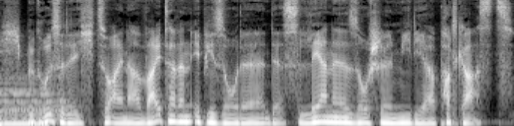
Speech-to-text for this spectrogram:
Ich begrüße dich zu einer weiteren Episode des Lerne Social Media Podcasts.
